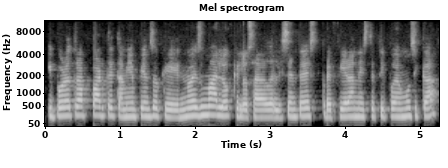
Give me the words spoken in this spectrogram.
Y por otra parte, también pienso que no es malo que los adolescentes prefieran este tipo de música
